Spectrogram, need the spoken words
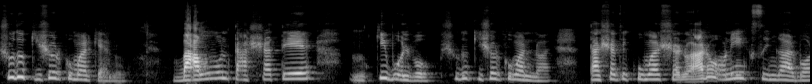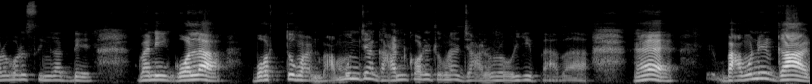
শুধু কিশোর কুমার কেন? বামন তার সাথে কি বলব? শুধু কিশোর কুমার নয়, তার সাথে কুমার শানু আরও অনেক সিঙ্গার বড় বড় সিঙ্গারদের মানে গলা বর্তমান। বামন যা গান করে তোমরা জানো না, ওরি বাবা। হ্যাঁ বামনের গান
